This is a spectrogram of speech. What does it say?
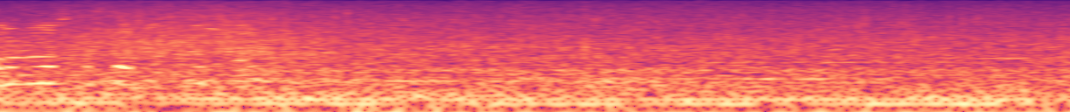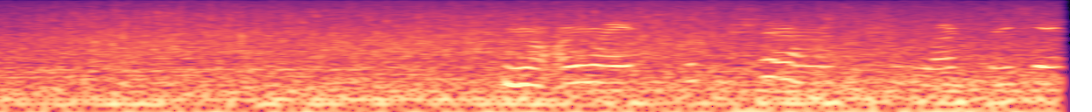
Trochę jeszcze sobie przypiszę. No, on ma jeszcze to strzela na skrzydłach, w sensie,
